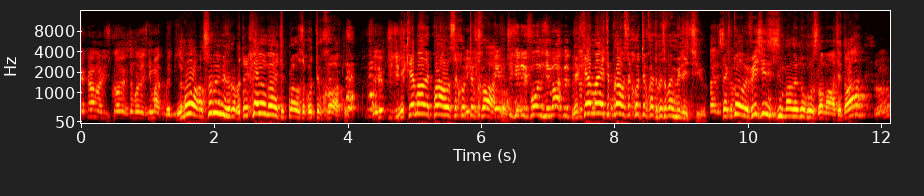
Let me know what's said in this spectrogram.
Камера військових не може знімати. Ну, а що ви мені робите? Яке ви маєте право заходити в хату? Яке мали право заходити в хату? Телефон знімати, Яке маєте право заходити в хату? Визивай міліцію. Це хто ви? Ви жінці мали ногу зламати, так? Що?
